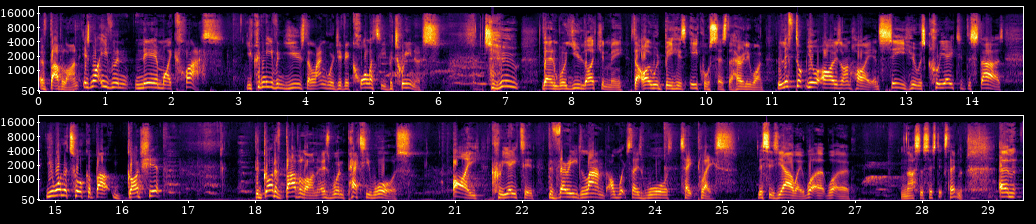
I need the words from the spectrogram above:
of Babylon is not even near my class. You couldn't even use the language of equality between us. To who then will you liken me, that I would be his equal, says the Holy One? Lift up your eyes on high and see who has created the stars. You want to talk about godship? The God of Babylon has won petty wars. I created the very land on which those wars take place. This is Yahweh. What a, what a narcissistic statement. Um,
